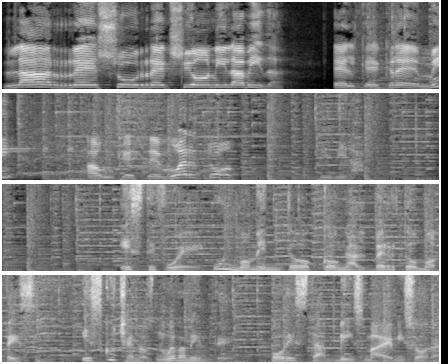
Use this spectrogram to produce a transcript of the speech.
la resurrección y la vida. El que cree en mí, aunque esté muerto, vivirá. Este fue Un Momento con Alberto Motesi. Escúchanos nuevamente por esta misma emisora.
